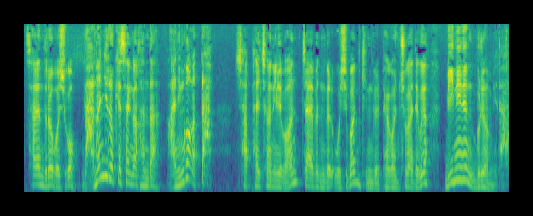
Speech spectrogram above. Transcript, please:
사연 들어보시고 나는 이렇게 생각한다. 아닌 것 같다. 샵 8001번, 짧은 글 50원, 긴 글 100원 추가되고요. 미니는 무료입니다.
